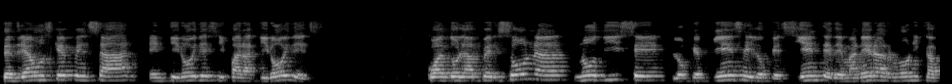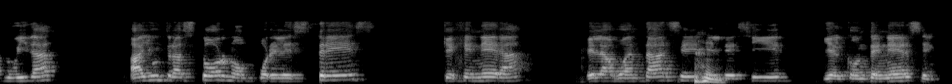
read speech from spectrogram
tendríamos que pensar en tiroides y paratiroides. Cuando la persona no dice lo que piensa y lo que siente de manera armónica fluida, hay un trastorno por el estrés que genera el aguantarse, el decir y el contenerse.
